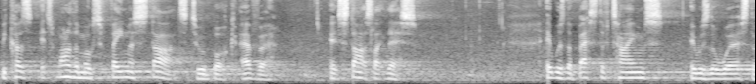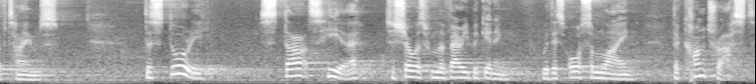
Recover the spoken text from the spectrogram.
because it's one of the most famous starts to a book ever. It starts like this It was the best of times, it was the worst of times. The story starts here to show us from the very beginning with this awesome line the contrast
